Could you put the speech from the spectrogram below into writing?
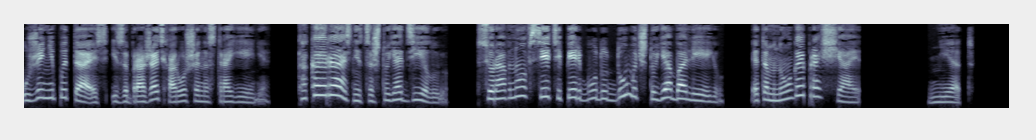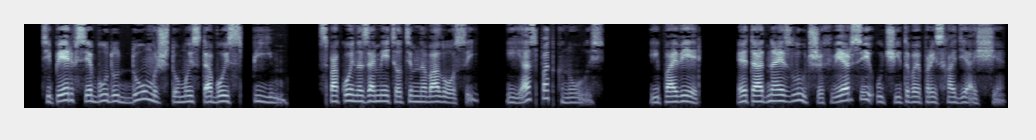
уже не пытаясь изображать хорошее настроение. «Какая разница, что я делаю? Все равно все теперь будут думать, что я болею. Это многое прощает. Нет, теперь все будут думать, что мы с тобой спим, — спокойно заметил темноволосый, и я споткнулась. И поверь, это одна из лучших версий, учитывая происходящее.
